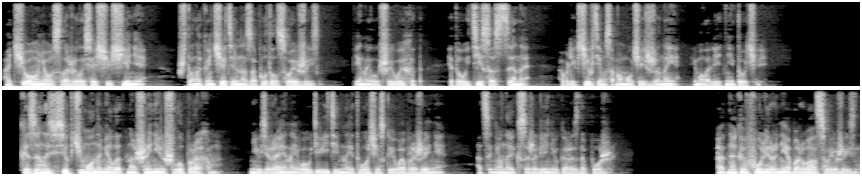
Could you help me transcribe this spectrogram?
отчего у него сложилось ощущение, что он окончательно запутал свою жизнь, и наилучший выход – это уйти со сцены, облегчив тем самым участь жены и малолетней дочери. Казалось, все, к чему он имел отношение, шло прахом, невзирая на его удивительное творческое воображение, оцененное, к сожалению, гораздо позже. Однако Фуллер не оборвал свою жизнь.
